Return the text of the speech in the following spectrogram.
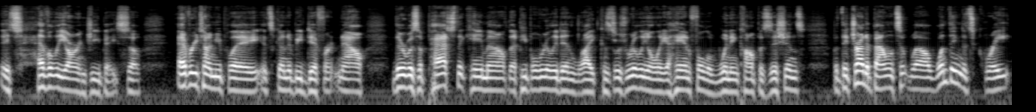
it's heavily RNG based. So every time you play, it's going to be different. Now, there was a patch that came out that people really didn't like because there's really only a handful of winning compositions, but they try to balance it well. One thing that's great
